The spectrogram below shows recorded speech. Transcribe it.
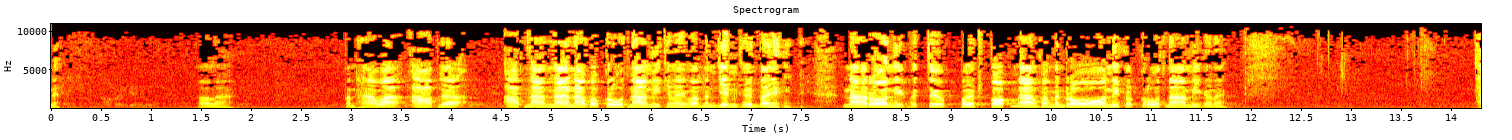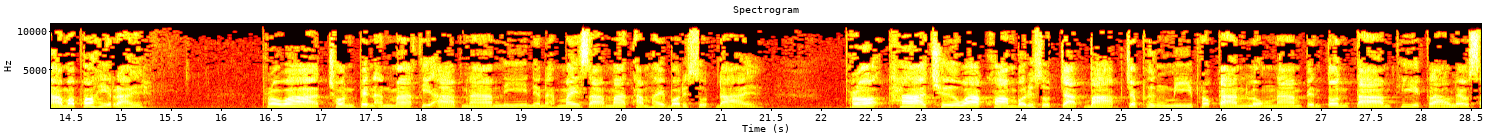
เนี่ยเอาละปัญหาว่าอาบแล้ว อาบน้ำหน้าหนาวก็โกรธน้ำอีกใช่ไหมว่ามันเย็นเกินไป หน้าร้อนอีกก็เจอเปิดก๊อกน้ำเขามันร้อนอีกก็โกรธน้ำอีกนะถามว่าเพราะเหตุไร เพราะว่าชนเป็นอันมากที่อาบน้ำนี้เนี่ยนะไม่สามารถทำให้บริสุทธิ์ได้ เพราะถ้าเชื่อว่าความบริสุทธิ์จากบาปจะพึงมีเพราะการลงน้ำเป็นต้นตามที่กล่าวแล้วไซ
